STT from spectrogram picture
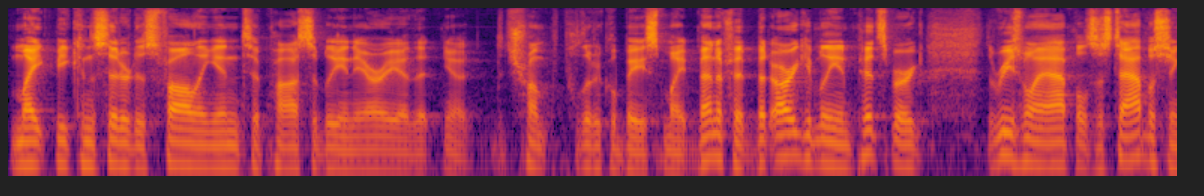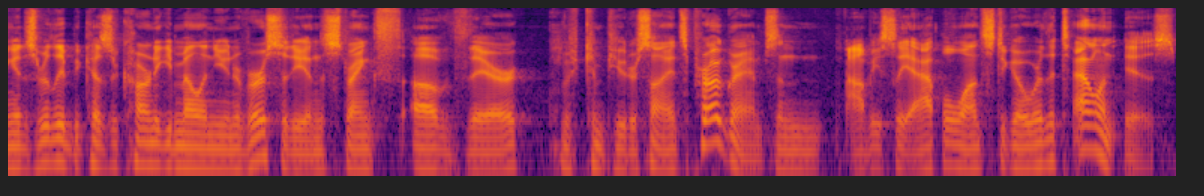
might be considered as falling into possibly an area that you know the Trump political base might benefit. But arguably in Pittsburgh, the reason why Apple's establishing it is really because of Carnegie Mellon University and the strength of their computer science programs. And obviously, Apple wants to go where the talent is.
